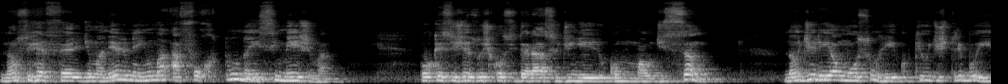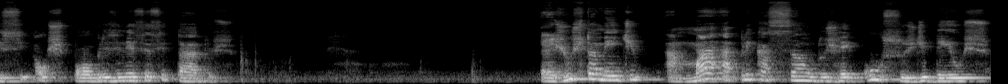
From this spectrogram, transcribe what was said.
não se refere de maneira nenhuma à fortuna em si mesma, porque se Jesus considerasse o dinheiro como maldição, não diria ao moço rico que o distribuísse aos pobres e necessitados é justamente a má aplicação dos recursos de Deus,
